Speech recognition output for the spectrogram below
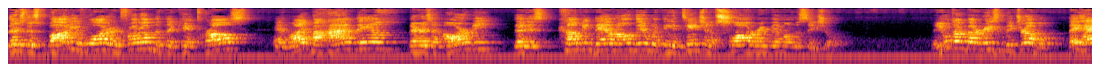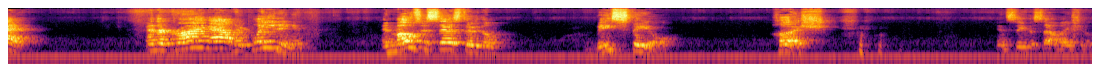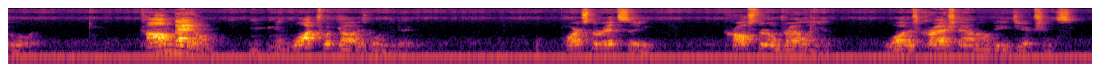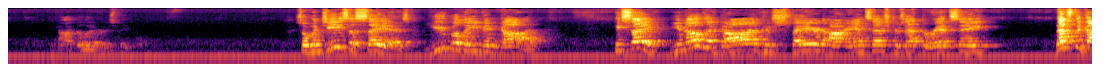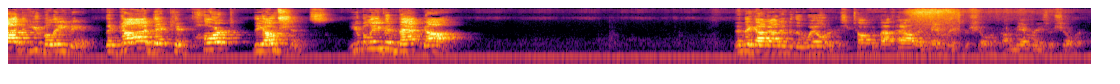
There's this body of water in front of them that they can't cross, and right behind them, there is an army that is coming down on them with the intention of slaughtering them on the seashore. Now, you want to talk about a reason to be troubled? They had it. And they're crying out, they're pleading, and, and Moses says to them, Be still, hush, and see the salvation of the Lord. Calm down watch what God is going to do. Parts the Red Sea, cross through on dry land, waters crash down on the Egyptians. God delivered his people. So when Jesus says, You believe in God, he's saying, You know the God who spared our ancestors at the Red Sea? That's the God that you believe in. The God that can part the oceans. You believe in that God. Then they got out into the wilderness. You talk about how their memories were short. Our memories are short.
